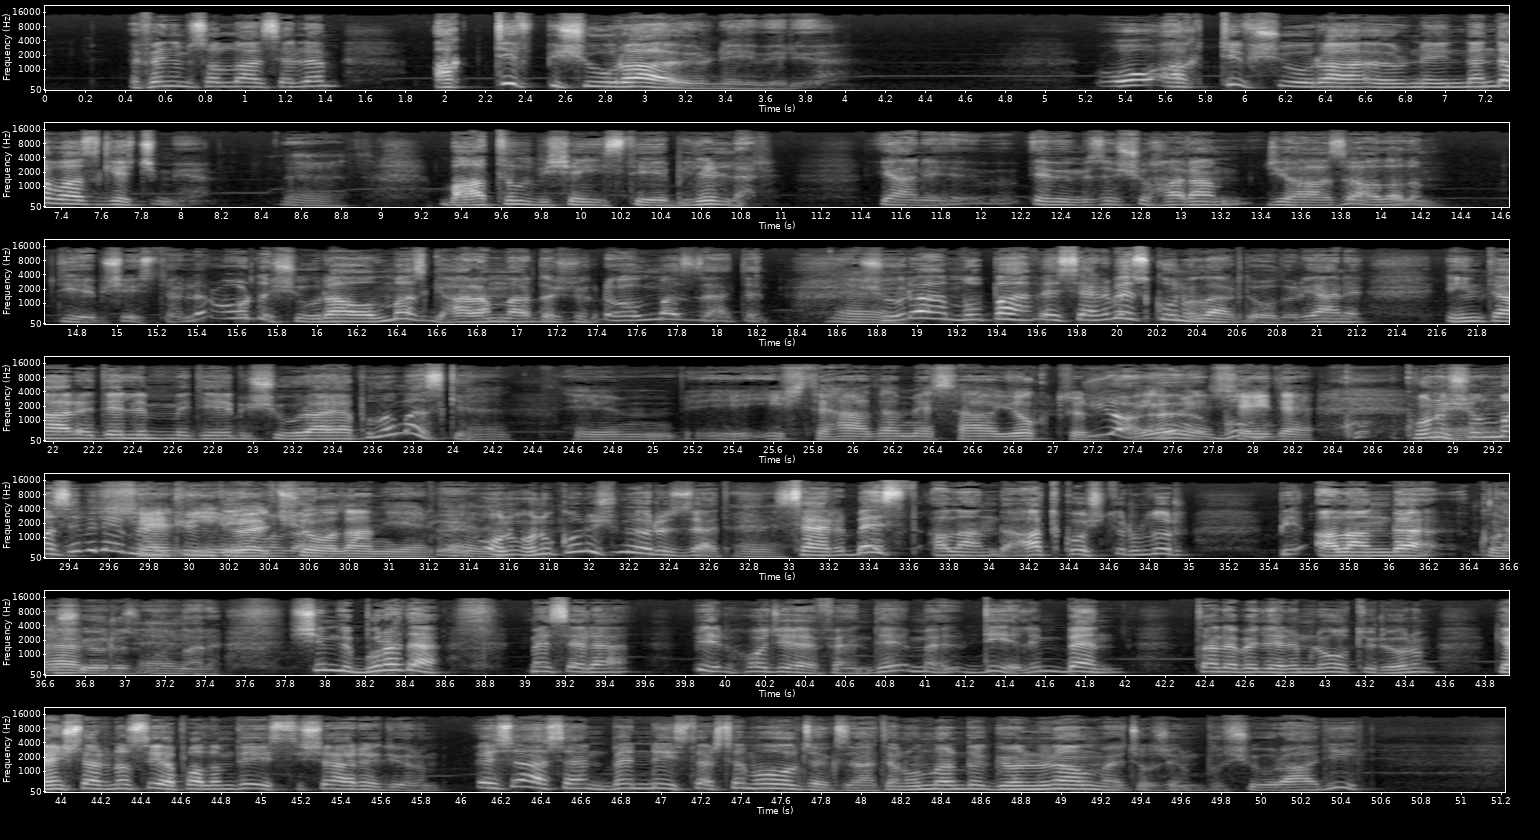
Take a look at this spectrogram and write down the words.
Efendimiz sallallahu aleyhi ve sellem aktif bir şura örneği veriyor. O aktif şura örneğinden de vazgeçmiyor Evet. batıl bir şey isteyebilirler. Yani evimize şu haram cihazı alalım diye bir şey isterler. Orada şura olmaz ki. Haramlarda şura olmaz zaten. Evet. Şura mubah ve serbest konularda olur. Yani intihar edelim mi diye bir şura yapılamaz ki. E, iştihada mesa yoktur Ya, değil e, mi? bu Şeyde ko- konuşulması bile şer'i mümkün değil. ölçü onlar. olan yerde. Evet. Onu, onu konuşmuyoruz zaten. Evet. Serbest alanda at koşturulur bir alanda konuşuyoruz evet. bunları. Şimdi burada mesela bir hoca efendi diyelim ben talebelerimle oturuyorum. Gençler nasıl yapalım diye istişare ediyorum. Esasen ben ne istersem o olacak zaten. Onların da gönlünü almaya çalışıyorum. Bu şura değil.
